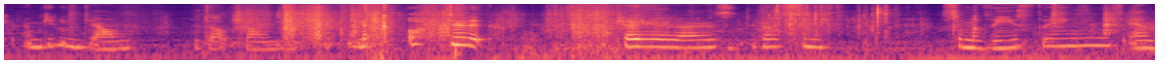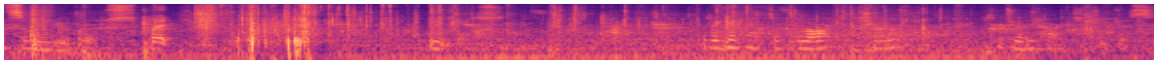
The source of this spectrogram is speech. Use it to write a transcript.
Okay, I'm getting down without trying. Oh, did it. Okay, guys, I got some some of these things and some noodles, but noodles. But again, I have to go off too, so it's really hard to do this.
